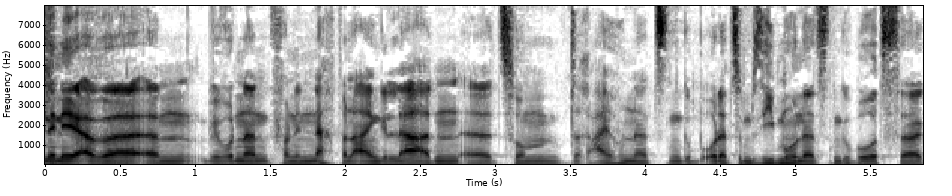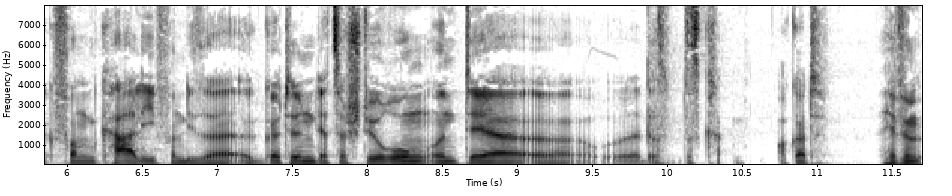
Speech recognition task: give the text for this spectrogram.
nee, nee, aber ähm, wir wurden dann von den Nachbarn eingeladen äh, zum 300. Ge oder zum 700. Geburtstag von Kali, von dieser äh, Göttin der Zerstörung und der, äh, das, das, oh Gott, helf, helf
